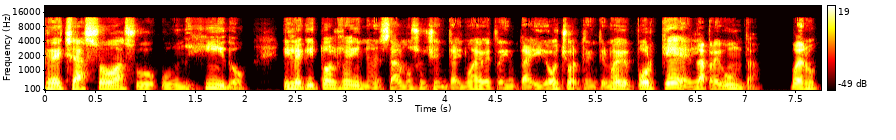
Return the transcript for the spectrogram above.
rechazó a su ungido y le quitó el reino en Salmos 89, 38 al 39. ¿Por qué? Es la pregunta. Bueno,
